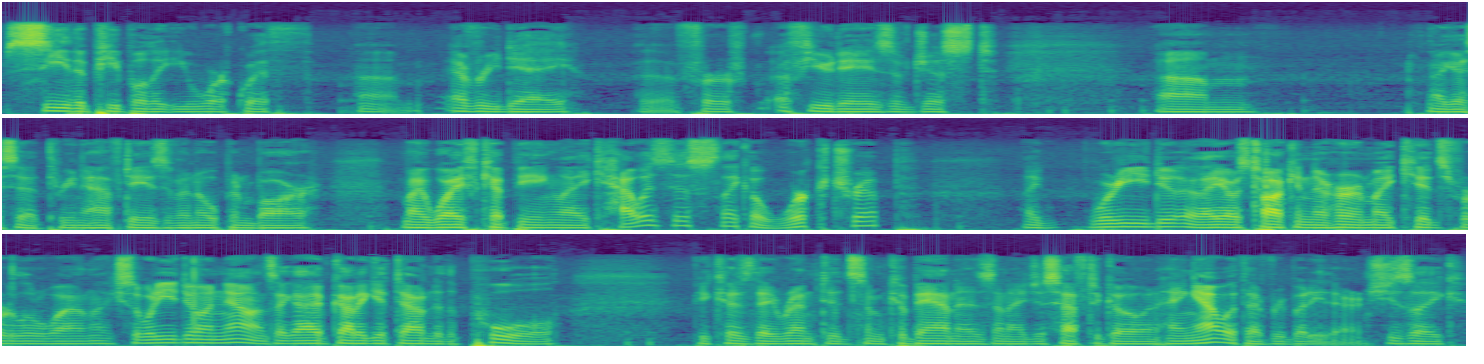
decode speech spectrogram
see the people that you work with um, every day uh, for a few days of just um, like I said, three and a half days of an open bar. My wife kept being like, "How is this like a work trip? Like, what are you doing?" Like, I was talking to her and my kids for a little while. I'm like, "So what are you doing now?" It's like I've got to get down to the pool because they rented some cabanas and I just have to go and hang out with everybody there. And she's like,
